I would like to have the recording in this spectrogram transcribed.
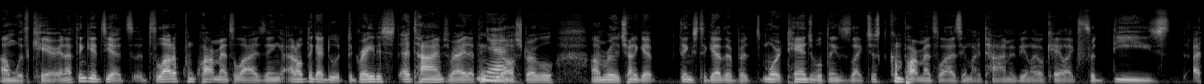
um, with care. And I think it's yeah, it's it's a lot of compartmentalizing. I don't think I do it the greatest at times, right? I think we all struggle um, really trying to get things together, but more tangible things is like just compartmentalizing my time and being like, okay, like for these, I-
